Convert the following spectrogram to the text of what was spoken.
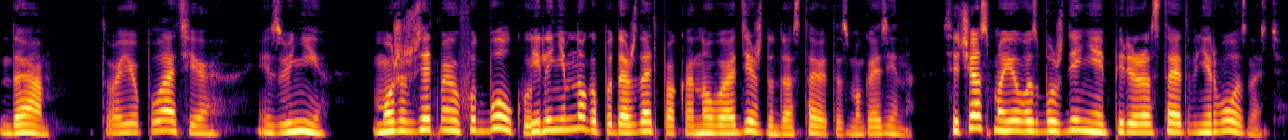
Да, твое платье, извини, Можешь взять мою футболку или немного подождать, пока новую одежду доставят из магазина. Сейчас мое возбуждение перерастает в нервозность.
